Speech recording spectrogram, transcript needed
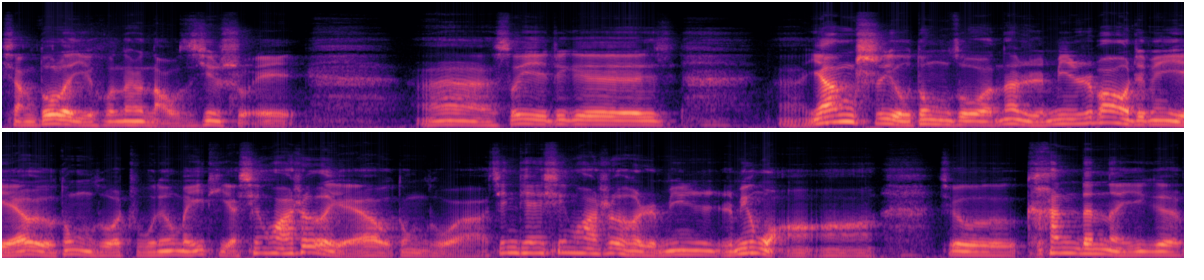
想多了以后，那是脑子进水，啊，所以这个。啊，央视有动作，那人民日报这边也要有动作，主流媒体啊，新华社也要有动作啊。今天新华社和人民人民网啊，就刊登了一个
